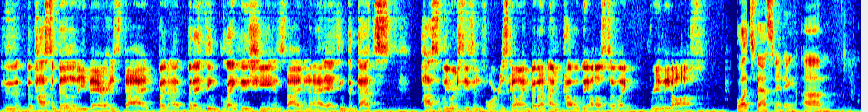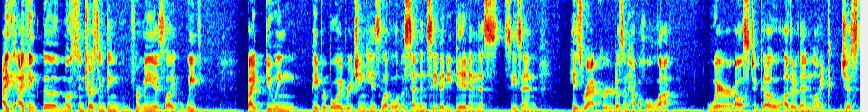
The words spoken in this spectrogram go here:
the, the, possibility there has died. But I, but I think likely she has died, and I, I think that that's possibly where season four is going. But I'm probably also like really off. Well, that's fascinating. Um, I, th- I think the most interesting thing for me is like we've by doing Paperboy reaching his level of ascendancy that he did in this season, his rap career doesn't have a whole lot where else to go other than like just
